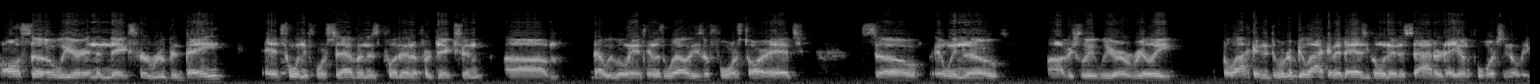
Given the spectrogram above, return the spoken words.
also, we are in the mix for Ruben Bain, and 24 7 has put in a prediction um, that we will land him as well. He's a four star edge. So, and we know, obviously, we are really lacking. We're going to be lacking an edge going into Saturday, unfortunately.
